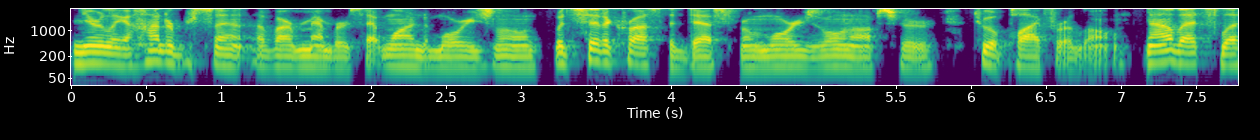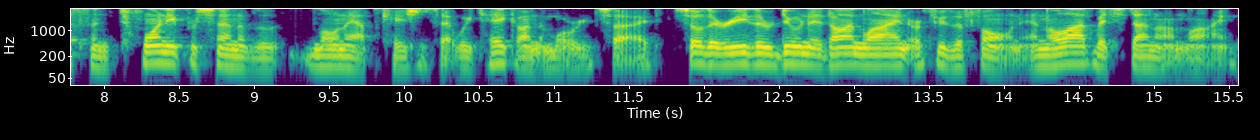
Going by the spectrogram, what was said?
nearly 100% of our members that wanted a mortgage loan would sit across the desk from a mortgage loan officer to apply for a loan. Now that's less than 20% of the loan applications that we take on the mortgage side. So they're either doing it online or through the phone. And a lot of it's done online,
